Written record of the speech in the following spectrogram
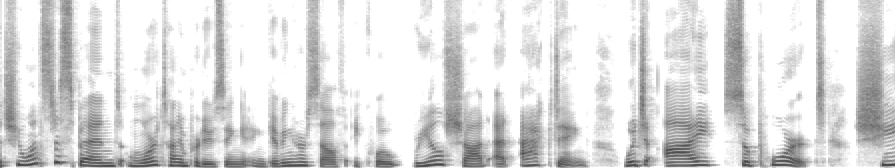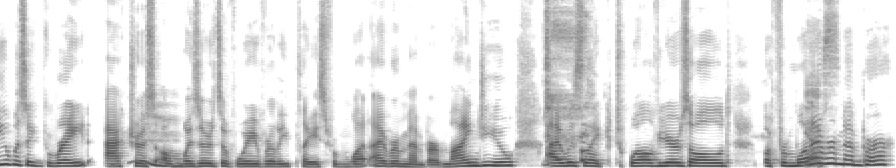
that she wants to spend more time producing and giving herself a quote real shot at acting, which I support. She was a great actress Hmm. on Wizards of Waverly Place from what I remember. Mind you, I was like 12 years old, but from what Yes. I remember,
